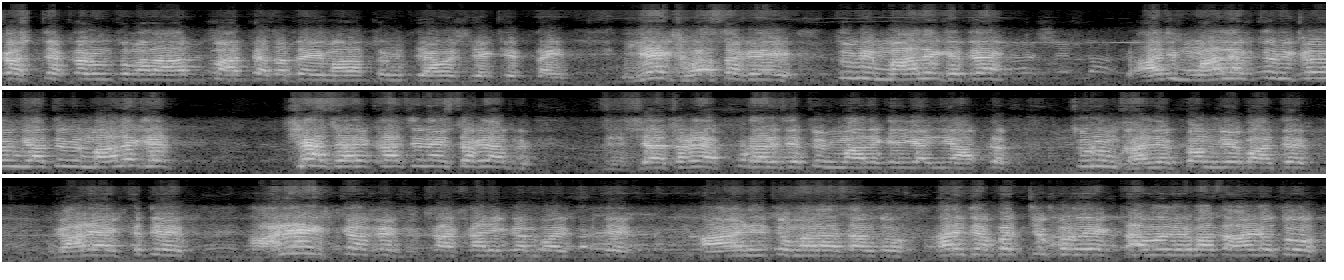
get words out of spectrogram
कष्ट करून तुम्हाला आत्महत्या मला तुम्ही त्यावेळेस एक येत नाही. एक व्हा सगळे तुम्ही मालक घेत आधी मालक तुम्ही करून घ्या तुम्ही मालक घेत ह्या काचे नाही सगळ्या ह्या सगळ्या पुढारीचे तुम्ही मालक आहे यांनी आपलं चुरून खाले पंगे बांधते गाड्या ऐकते अनेक कार्यक्रम ऐकते. आणि तुम्हाला सांगतो अरे त्या बच्चूकडून एक तामदरबाचा आढळतो.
